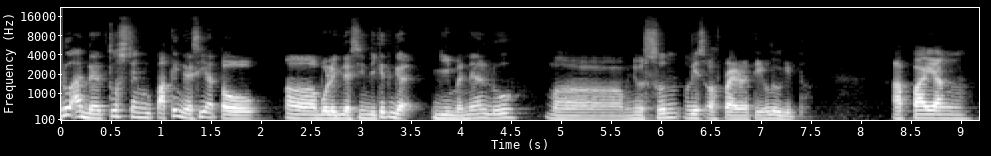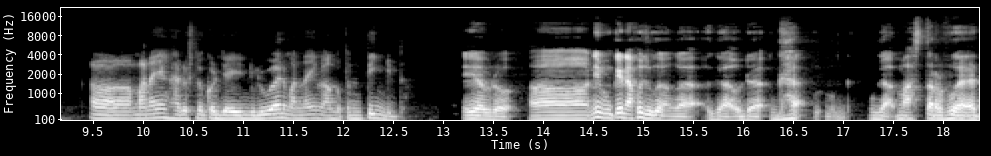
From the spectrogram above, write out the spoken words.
lu ada tools yang lu pakai nggak sih atau eh, boleh jelasin dikit nggak gimana lu me- menyusun list of priority lu gitu? Apa yang eh, mana yang harus lu kerjain duluan, mana yang lu anggap penting gitu? Iya bro. Eh, ini mungkin aku juga nggak nggak udah nggak nggak master buat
